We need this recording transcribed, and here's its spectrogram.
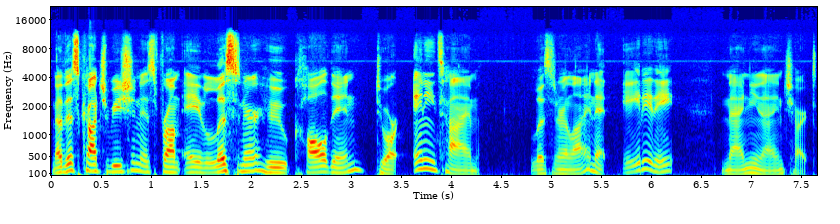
Now, this contribution is from a listener who called in to our anytime listener line at 888 99 chart.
